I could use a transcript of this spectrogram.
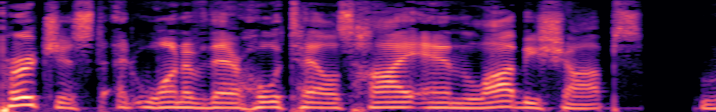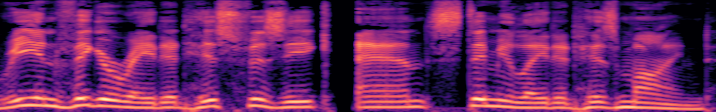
purchased at one of their hotel's high end lobby shops, reinvigorated his physique and stimulated his mind.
